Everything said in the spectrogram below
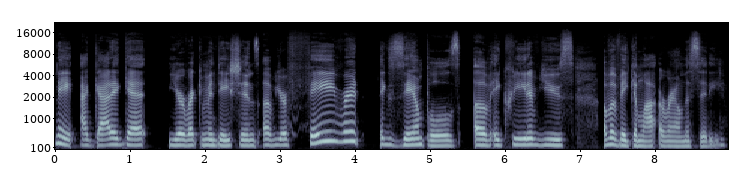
Nate, I got to get your recommendations of your favorite examples of a creative use of a vacant lot around the city.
